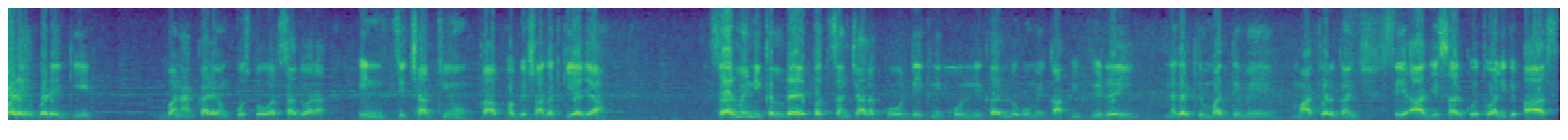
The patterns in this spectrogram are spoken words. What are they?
बड़े बड़े गेट बनाकर एवं पुष्प वर्षा द्वारा इन शिक्षार्थियों का भव्य स्वागत किया गया। शहर में निकल रहे पथ संचालक को देखने को लेकर लोगों में काफ़ी भीड़ रही। नगर के मध्य में मातवरगंज से आगे शहर कोतवाली के पास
